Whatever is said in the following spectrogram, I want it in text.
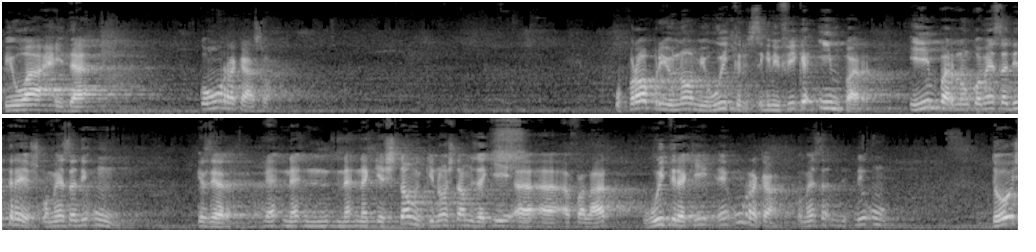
Biwahida. Com um rakat O próprio nome witr significa ímpar. Ímpar não começa de três, começa de um. Quer dizer, na, na, na questão em que nós estamos aqui a, a, a falar, o witr aqui é um racá, começa de, de um. Dois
